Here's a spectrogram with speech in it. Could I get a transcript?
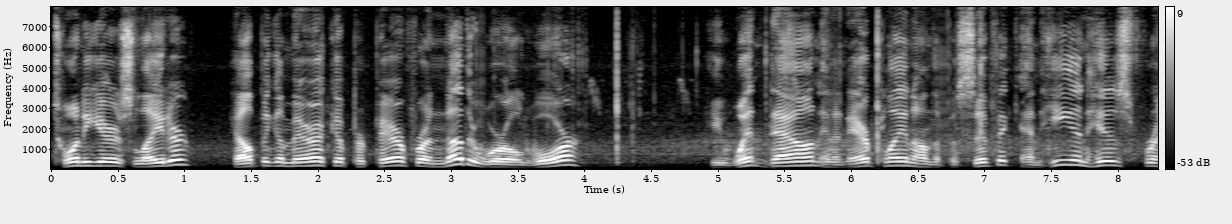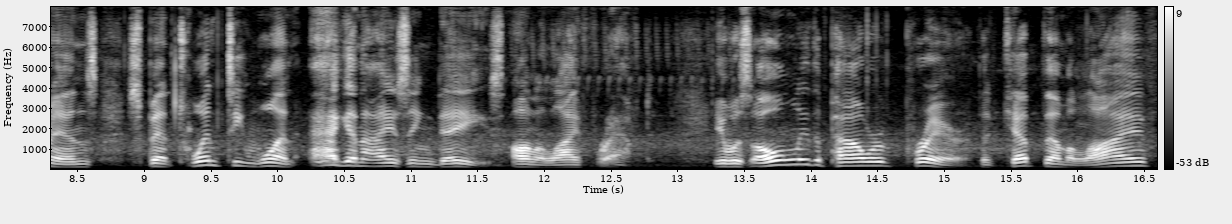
Twenty years later, helping America prepare for another world war, he went down in an airplane on the Pacific and he and his friends spent 21 agonizing days on a life raft. It was only the power of prayer that kept them alive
